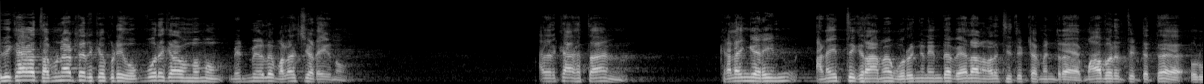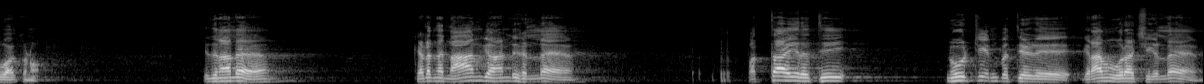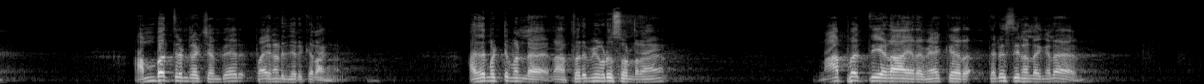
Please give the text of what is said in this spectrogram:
இதுக்காக தமிழ்நாட்டில் இருக்கக்கூடிய ஒவ்வொரு கிராமமும் மென்மேலும் வளர்ச்சி அடையணும். அதற்காகத்தான் கலைஞரின் அனைத்து கிராம ஒருங்கிணைந்த வேளாண் வளர்ச்சி திட்டம் என்ற மாபெரும் திட்டத்தை உருவாக்கணும். இதனால கடந்த நான்கு ஆண்டுகளில் பத்தாயிரத்தி நூற்றி எண்பத்தி ஏழு கிராம ஊராட்சிகளில் ஐம்பத்தி ரெண்டு லட்சம் பேர் பயனடைஞ்சிருக்கிறாங்க அது மட்டுமல்ல நான் பெருமையோடு சொல்றேன். நாற்பத்தி ஏழாயிரம் ஏக்கர் தரிசு நிலங்களை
